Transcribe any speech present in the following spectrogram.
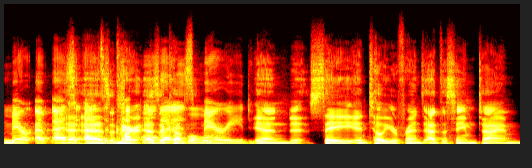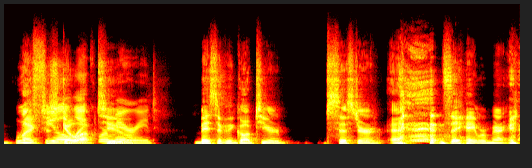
mar- uh, as, a- as, a, mar- couple as a couple married. and say and tell your friends at the same time, We like just go like up to married, basically go up to your sister and say, "Hey, we're married."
